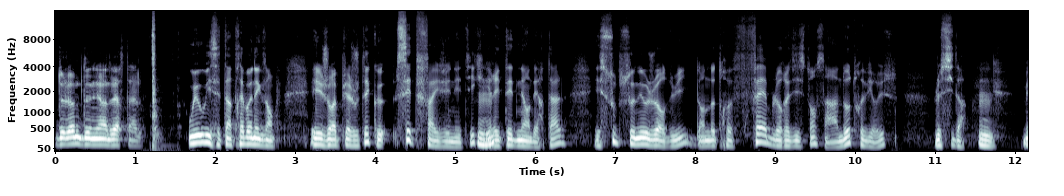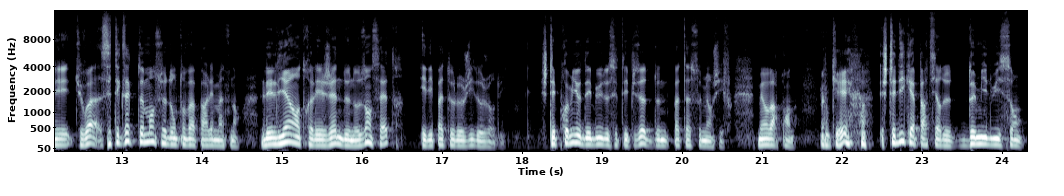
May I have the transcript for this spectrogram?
de l'homme de Néandertal. Oui, oui, c'est un très bon exemple. Et j'aurais pu ajouter que cette faille génétique, Mhm. héritée de Néandertal, est soupçonnée aujourd'hui dans notre faible résistance à un autre virus, le sida. Mhm. Mais tu vois, c'est exactement ce dont on va parler maintenant. Les liens entre les gènes de nos ancêtres et les pathologies d'aujourd'hui. Je t'ai promis au début de cet épisode de ne pas t'assommer en chiffres, mais on va reprendre. Ok. Je t'ai dit qu'à partir de 2800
